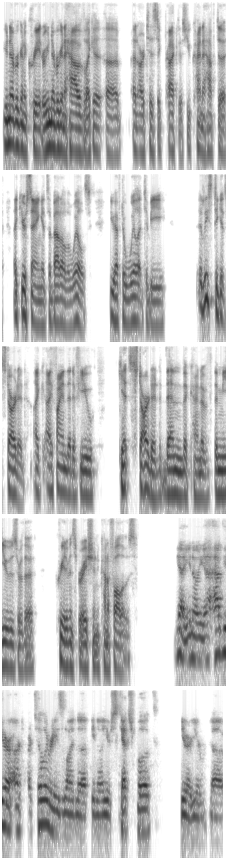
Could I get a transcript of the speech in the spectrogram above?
you're never gonna create or you're never gonna have like a, a an artistic practice. You kind of have to, like you're saying, it's about all the wills. You have to will it to be at least to get started. Like I find that if you get started, then the kind of the muse or the creative inspiration kind of follows. Yeah, you know, you have your art- artilleries lined up. You know, your sketchbook, your your uh,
